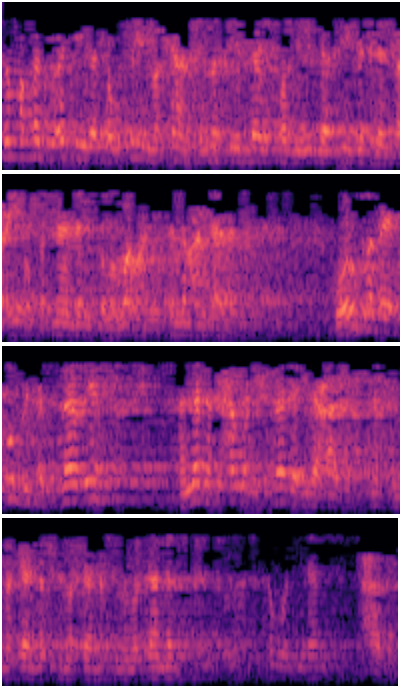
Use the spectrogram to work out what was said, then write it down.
ثم قد يؤدي إلى توصيل مكان في المسجد لا يصلي إلا فيه مثل البعير وقد نهى النبي صلى الله عليه وسلم عن هذا. وربما يكون من أسبابه أن لا تتحول العبادة إلى عادة. نفس المكان نفس المكان نفس المكان نفس تتحول إلى عادة.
